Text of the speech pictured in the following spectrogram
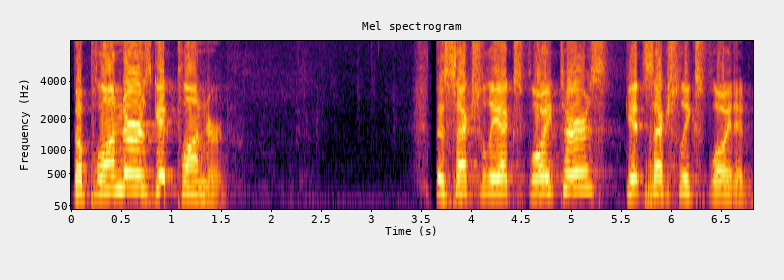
The plunderers get plundered. The sexually exploiters get sexually exploited.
